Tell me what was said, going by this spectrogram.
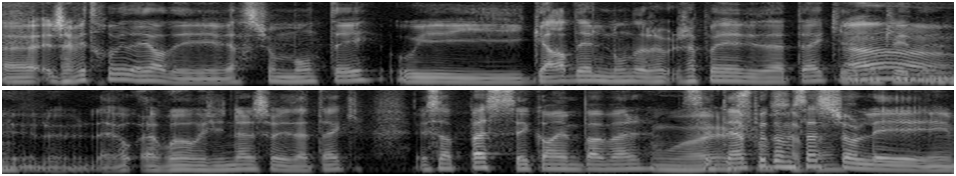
Euh, J'avais trouvé d'ailleurs des versions montées où ils gardaient le nom de- japonais des attaques et donc Ah. les- le- la, la voix originale sur les attaques. Et ça passe, c'est quand même pas mal. Ouais, C'était un peu comme ça sur les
